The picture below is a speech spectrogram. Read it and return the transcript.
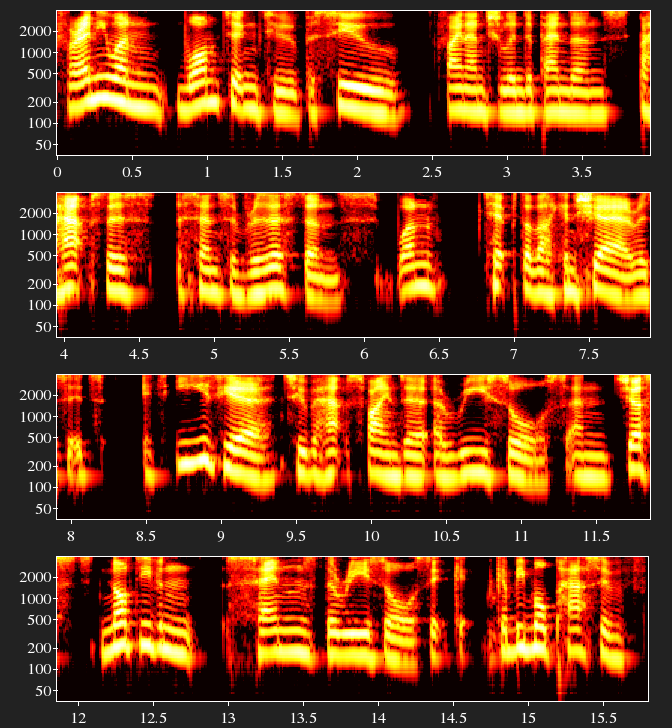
for anyone wanting to pursue financial independence, perhaps there's a sense of resistance. One tip that I can share is it's it's easier to perhaps find a, a resource and just not even send the resource. It c- can be more passive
